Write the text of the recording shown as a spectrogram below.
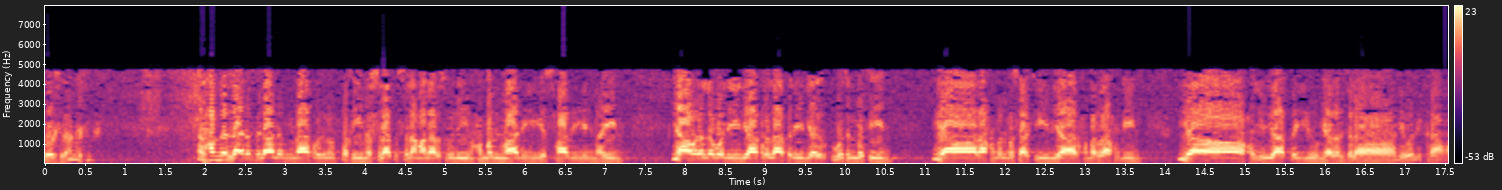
شور چلانے سے الحمد للہ رب العالمین المتقین، والصلاة والسلام علی رسول محمد وآلہ اصحابہ اجمعین۔ یا اول الاولین، یا آخر الاخرین، یا قوت المتین۔ یا رحم المساکین، یا رحم الراحمین۔ یا حی، یا قیوم، یا ذا الجلال والاکرام۔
